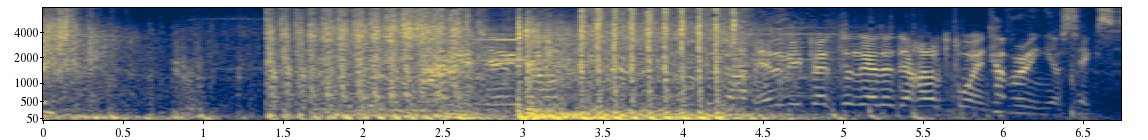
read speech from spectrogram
Enemy personnel at the hard point. Covering your six.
